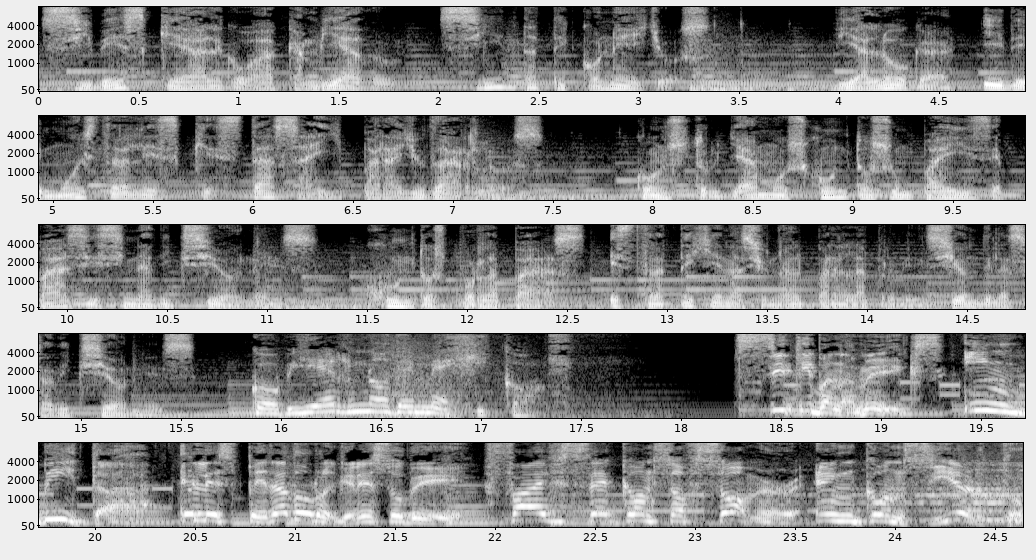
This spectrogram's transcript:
Si ves que algo ha cambiado, siéntate con ellos. Dialoga y demuéstrales que estás ahí para ayudarlos. Construyamos juntos un país de paz y sin adicciones. Juntos por la paz, Estrategia Nacional para la Prevención de las Adicciones. Gobierno de México. City Banamex invita el esperado regreso de Five Seconds of Summer en concierto.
